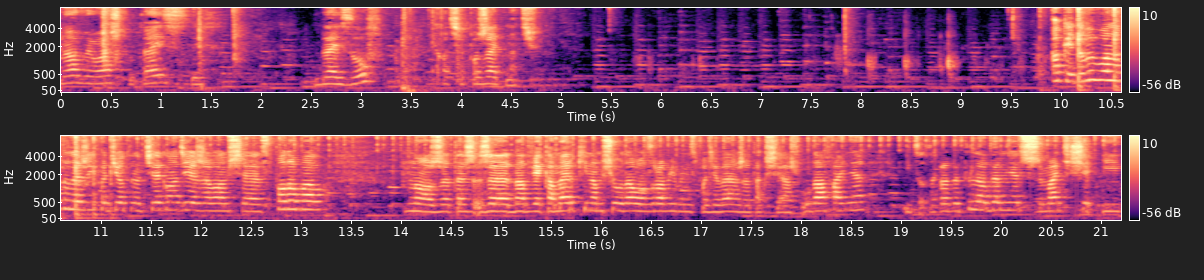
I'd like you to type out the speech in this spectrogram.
No, wyłaź tutaj z tych blazów. I chodź się pożegnać. To by było na tyle, jeżeli chodzi o ten odcinek. Mam nadzieję, że Wam się spodobał. No, że też, że na dwie kamerki nam się udało zrobić, bo nie spodziewałem, że tak się aż uda fajnie. I co, tak naprawdę tyle ode mnie. Trzymajcie się i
